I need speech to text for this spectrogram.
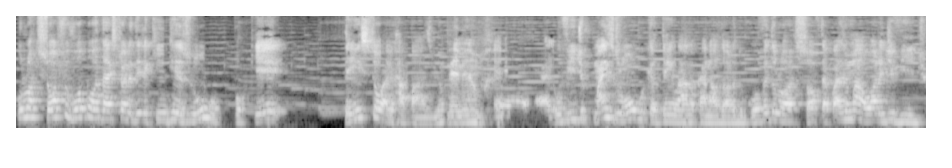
O Lord Soft, eu vou abordar a história dele aqui em resumo, porque tem história, rapaz, viu? É mesmo? É, o vídeo mais longo que eu tenho lá no canal da Hora do Corvo é do Lord Soft, dá quase uma hora de vídeo,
